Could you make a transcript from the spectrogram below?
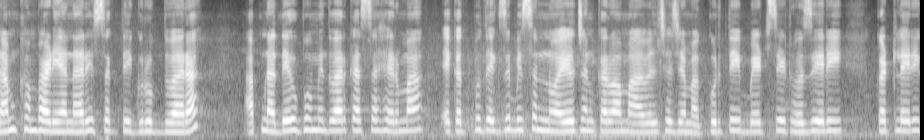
સમકંબાળિયા નારી શક્તિ ગ્રુપ દ્વારા આપના દેવભૂમિ દ્વારકા શહેરમાં એક અદ્ભુત એક્ઝિબિશનનું આયોજન કરવામાં આવેલ છે જેમાં kurti, bedsheet, hosiery, cutlery,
